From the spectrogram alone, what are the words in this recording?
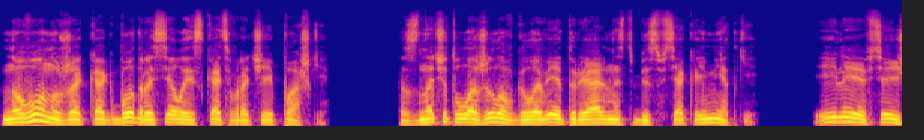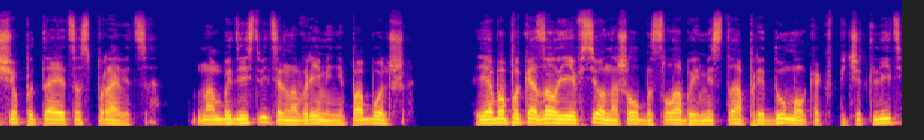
Но вон уже как бодро села искать врачей Пашки. Значит, уложила в голове эту реальность без всякой метки. Или все еще пытается справиться. Нам бы действительно времени побольше. Я бы показал ей все, нашел бы слабые места, придумал, как впечатлить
